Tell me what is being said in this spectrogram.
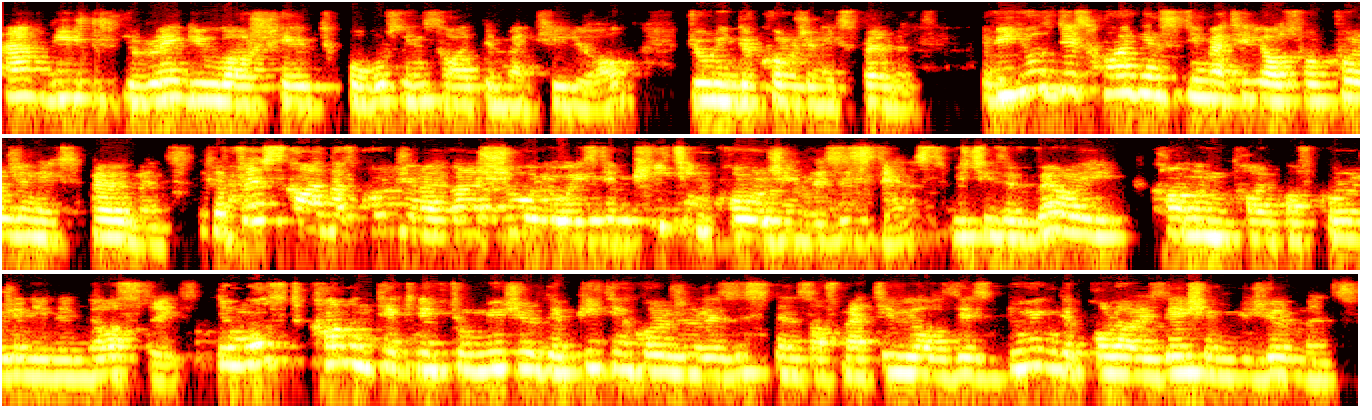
have these irregular shaped pores inside the material during the corrosion experiment. We use these high density materials for corrosion experiments. The first kind of corrosion I'm going to show you is the pitting corrosion resistance, which is a very common type of corrosion in industries. The most common technique to measure the pitting corrosion resistance of materials is doing the polarization measurements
